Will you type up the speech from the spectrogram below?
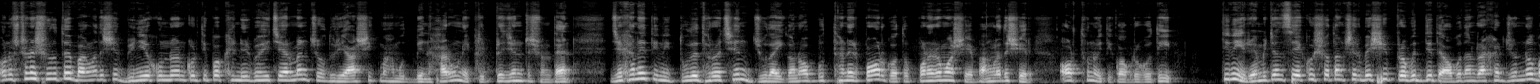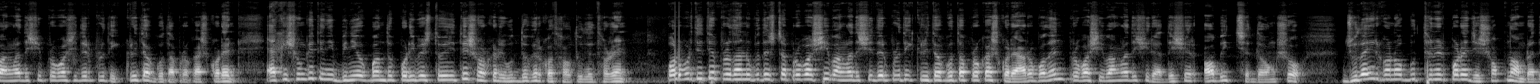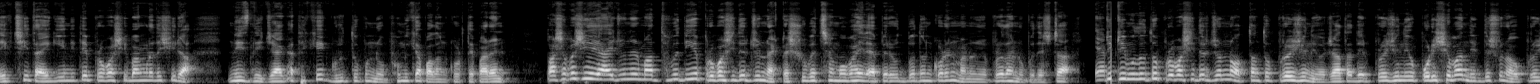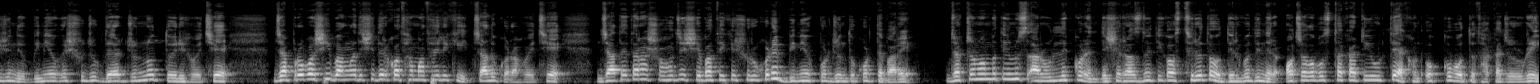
অনুষ্ঠানের শুরুতে বাংলাদেশের বিনিয়োগ উন্নয়ন কর্তৃপক্ষের নির্বাহী চেয়ারম্যান চৌধুরী আশিক মাহমুদ বিন হারুন একটি প্রেজেন্টেশন দেন, যেখানে তিনি তুলে ধরেছেন জুলাই গণ অভ্যুত্থানের পর গত পনেরো মাসে বাংলাদেশের অর্থনৈতিক অগ্রগতি। তিনি রেমিটেন্সে একুশ শতাংশের বেশি প্রবৃদ্ধিতে অবদান রাখার জন্য বাংলাদেশি প্রবাসীদের প্রতি কৃতজ্ঞতা প্রকাশ করেন। একই সঙ্গে তিনি বিনিয়োগ বান্ধব পরিবেশ তৈরিতে সরকারি উদ্যোগের কথাও তুলে ধরেন। পরবর্তীতে প্রধান উপদেষ্টা প্রবাসী বাংলাদেশিদের প্রতি কৃতজ্ঞতা প্রকাশ করে আরও বলেন, প্রবাসী বাংলাদেশিরা দেশের অবিচ্ছেদ্য অংশ। জুলাইয়ের গণ অভ্যুত্থানের পরে যে স্বপ্ন আমরা দেখছি তা এগিয়ে নিতে প্রবাসী বাংলাদেশিরা নিজ নিজ জায়গা থেকে গুরুত্বপূর্ণ ভূমিকা পালন করতে পারেন। পাশাপাশি এই আয়োজনের মাধ্যমে দিয়ে প্রবাসীদের জন্য একটা শুভেচ্ছা মোবাইল অ্যাপের উদ্বোধন করেন মাননীয় প্রধান উপদেষ্টা। অ্যাপটি মূলত প্রবাসীদের জন্য অত্যন্ত প্রয়োজনীয়, যা তাদের প্রয়োজনীয় পরিষেবা, নির্দেশনা ও প্রয়োজনীয় বিনিয়োগের সুযোগ দেওয়ার জন্য তৈরি হয়েছে, যা প্রবাসী বাংলাদেশিদের কথা মাথায় রেখেই চালু করা হয়েছে, যাতে তারা সহজে সেবা থেকে শুরু করে বিনিয়োগ পর্যন্ত করতে পারে। ডক্টর মোহাম্মদ ইউনুস আর উল্লেখ করেন, দেশের রাজনৈতিক অস্থিরতা ও দীর্ঘদিনের অচলাবস্থা কাটিয়ে উঠতে এখন ঐক্যবদ্ধ থাকা জরুরি।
